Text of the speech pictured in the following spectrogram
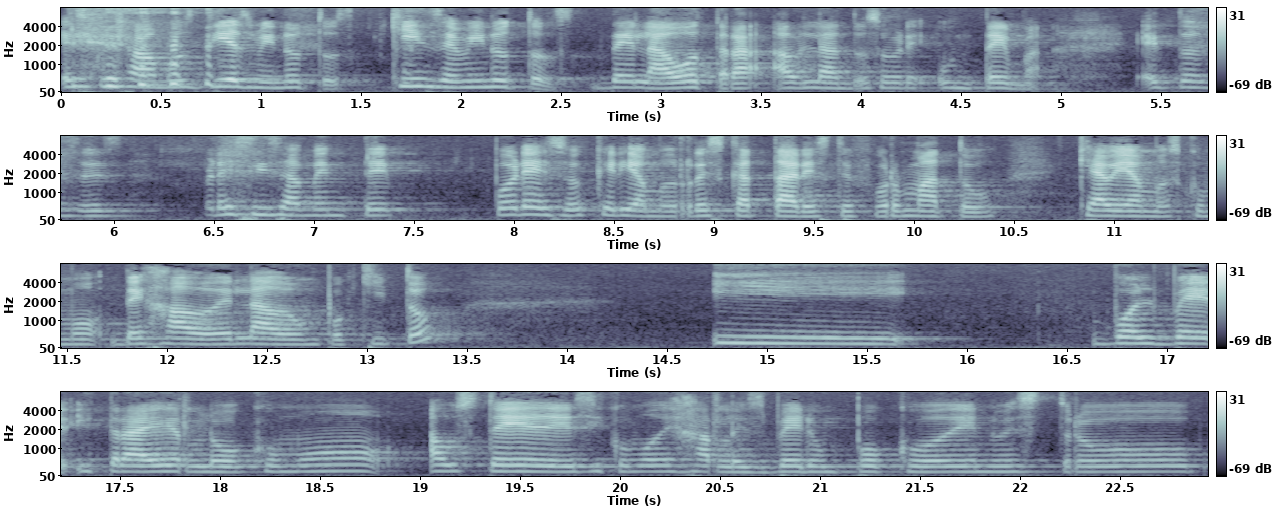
Escuchábamos 10 minutos, 15 minutos de la otra hablando sobre un tema. Entonces, precisamente por eso queríamos rescatar este formato que habíamos como dejado de lado un poquito y volver y traerlo como a ustedes y como dejarles ver un poco de nuestro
